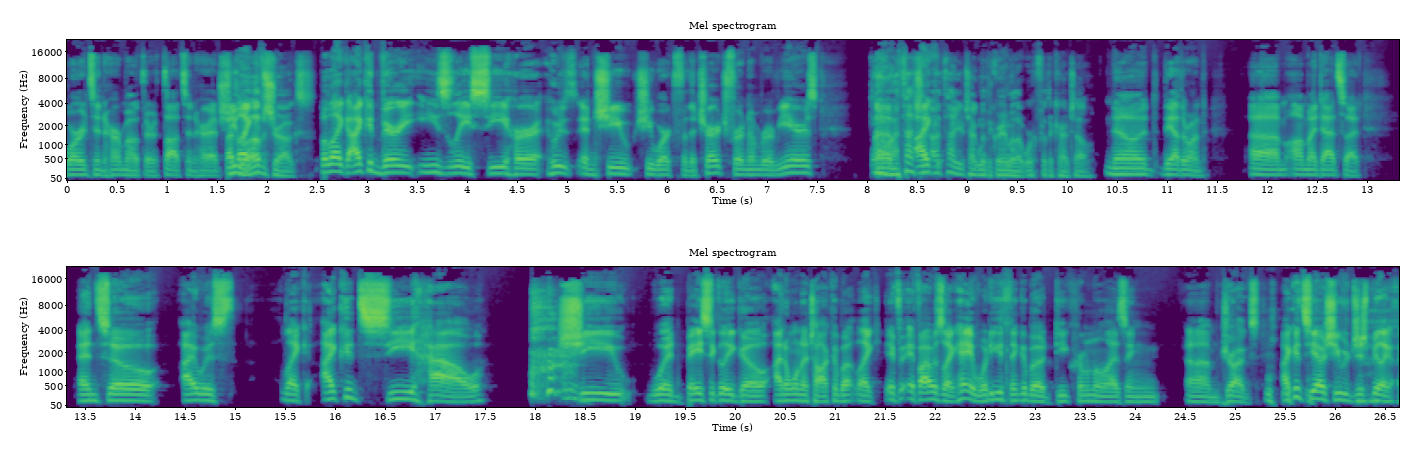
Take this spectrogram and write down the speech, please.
words in her mouth or thoughts in her head. She but like, loves drugs. But like I could very easily see her who's and she she worked for the church for a number of years. Oh, Um, I thought I I, thought you were talking about the grandma that worked for the cartel. no, the other one, um, on my dad's side. And so I was like, I could see how she would basically go, I don't want to talk about like if if I was like, hey, what do you think about decriminalizing um, drugs? I could see how she would just be like,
